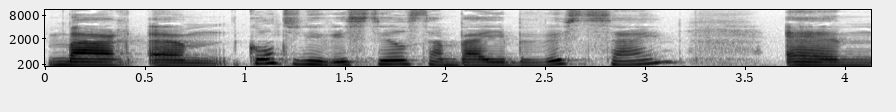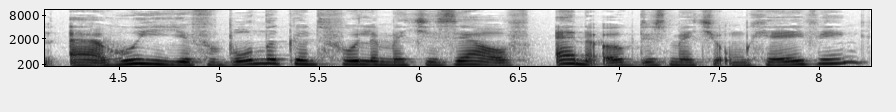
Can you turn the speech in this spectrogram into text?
Maar um, continu weer stilstaan bij je bewustzijn. En uh, hoe je je verbonden kunt voelen met jezelf en ook dus met je omgeving.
